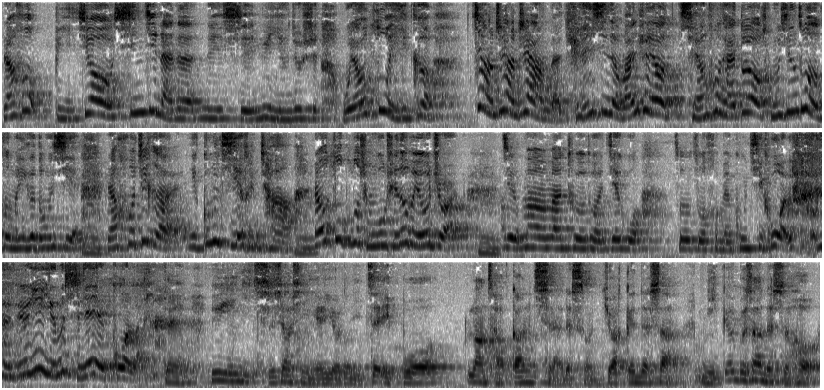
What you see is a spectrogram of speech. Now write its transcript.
然后比较新进来的那些运营，就是我要做一个这样这样这样的全新的，完全要前后台都要重新做的这么一个东西。然后这个你工期也很长，然后做不做成功谁都没有准儿。嗯、就慢慢慢拖拖拖，结果做做做后面工期过了，这个运营的时间也过了。对，运营时效性也有。你这一波浪潮刚起来的时候，你就要跟得上；你跟不上的时候，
